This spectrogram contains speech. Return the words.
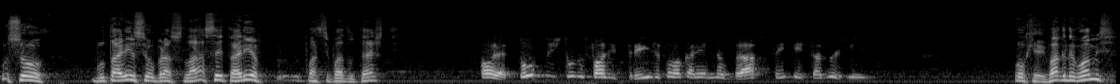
o senhor botaria o seu braço lá, aceitaria participar do teste? Olha, todos os estudos fase 3 eu colocaria no meu braço sem pensar duas vezes. Ok. Wagner Gomes?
